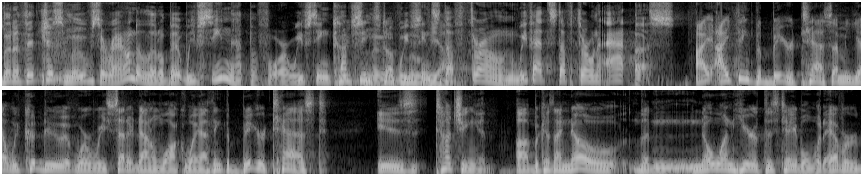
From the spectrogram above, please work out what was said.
But if it just moves around a little bit, we've seen that before. We've seen cups seen move. stuff we've move, seen yeah. stuff thrown. We've had stuff thrown at us. I, I think the bigger test, I mean, yeah, we could do it where we set it down and walk away. I think the bigger test is touching it uh, because I know that no one here at this table would ever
